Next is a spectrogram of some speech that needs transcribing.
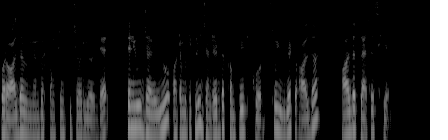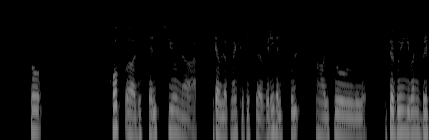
for all the member functions which are you there. Then you you automatically generate the complete code. So you'll get all the all the classes here. So hope uh, this helps you in uh, development. It is uh, very helpful. Uh, if you if you're doing even big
